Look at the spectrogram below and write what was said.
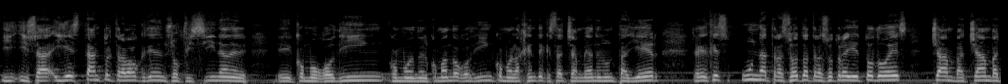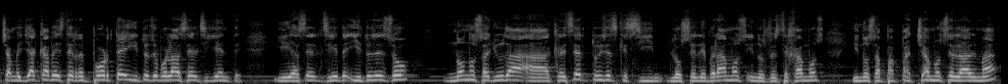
Y, es tanto el trabajo que tienen en su oficina, eh, como Godín, como en el comando Godín, como la gente que está chambeando en un taller, que es una tras otra, tras otra, y todo es chamba, chamba, chamba. Ya acabé este reporte y entonces voy a hacer el siguiente, y hacer el siguiente. Y entonces eso no nos ayuda a crecer. Tú dices que si lo celebramos y nos festejamos y nos apapachamos el alma,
